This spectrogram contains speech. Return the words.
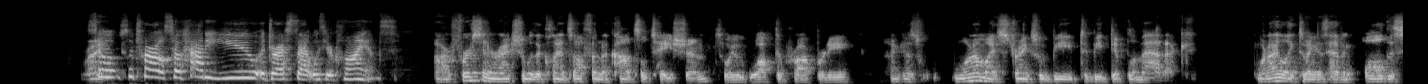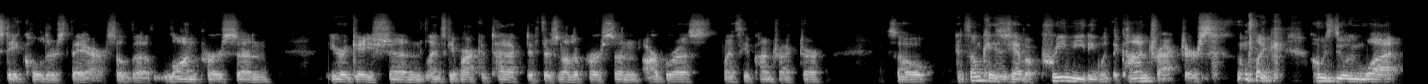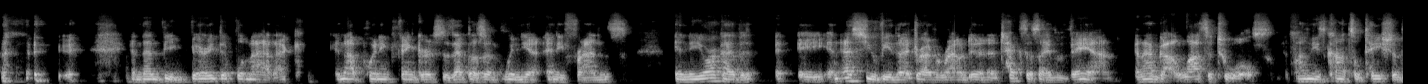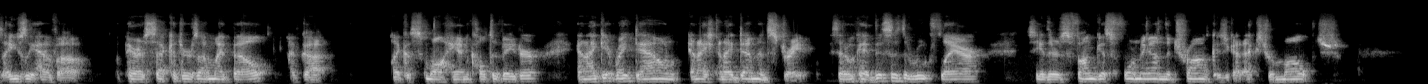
Right. So, so Charles, so how do you address that with your clients? Our first interaction with the client's often a consultation. So we walk the property. I guess one of my strengths would be to be diplomatic what I like doing is having all the stakeholders there. So the lawn person, irrigation, landscape architect, if there's another person, arborist, landscape contractor. So in some cases you have a pre-meeting with the contractors, like who's doing what, and then being very diplomatic and not pointing fingers, so that doesn't win you any friends in New York, I have a, a, an SUV that I drive around in, and in Texas, I have a van, and I've got lots of tools. On these consultations, I usually have a, a pair of secateurs on my belt. I've got like a small hand cultivator, and I get right down and I and I demonstrate. I said, okay, this is the root flare. See, there's fungus forming on the trunk because you got extra mulch.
